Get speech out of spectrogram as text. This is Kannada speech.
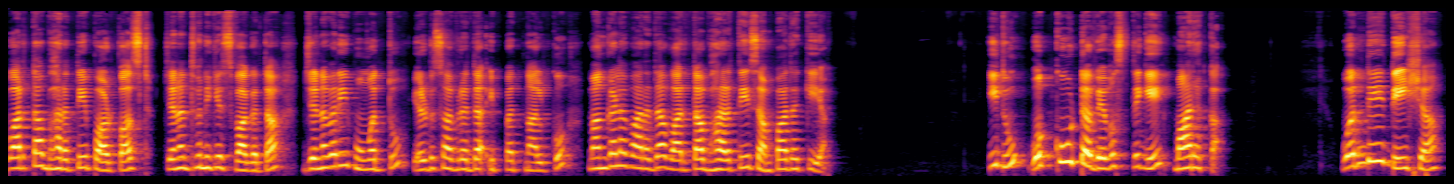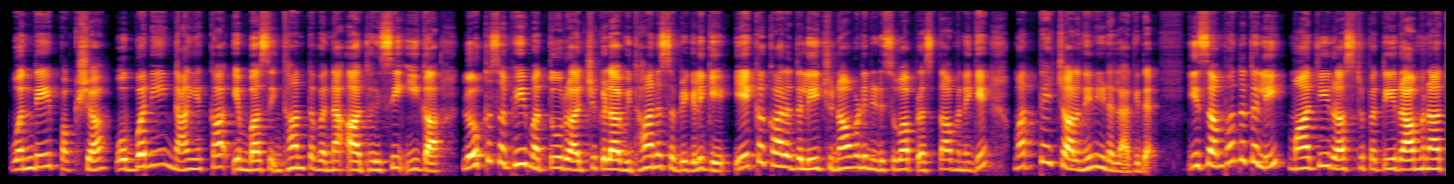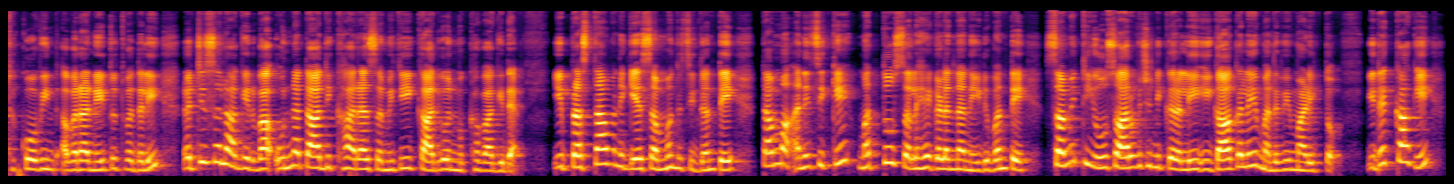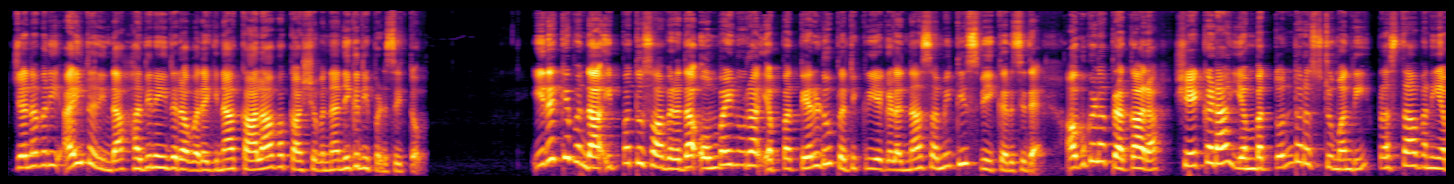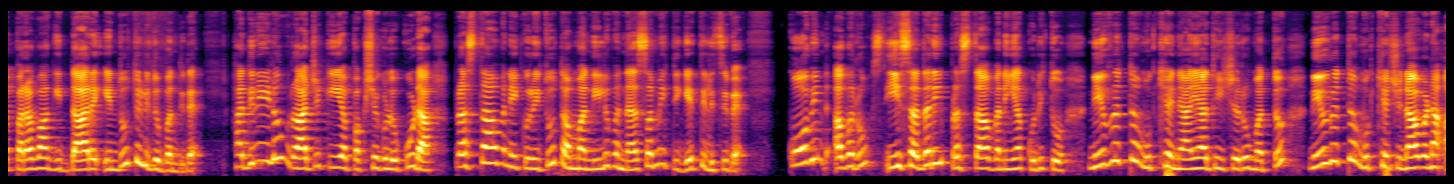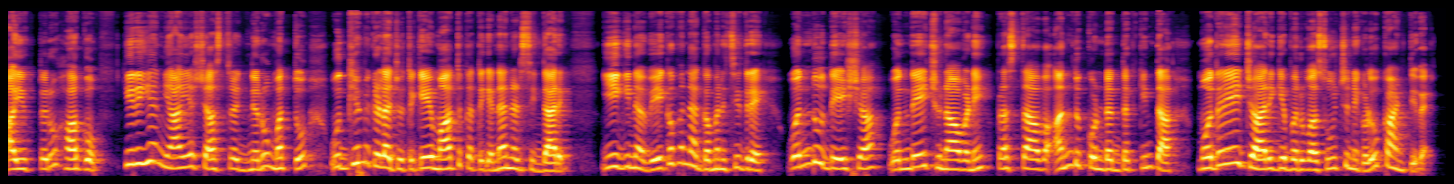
ವಾರ್ತಾಭಾರತಿ ಪಾಡ್ಕಾಸ್ಟ್ ಜನಧ್ವನಿಗೆ ಸ್ವಾಗತ. ಜನವರಿ ಮೂವತ್ತು, ಎರಡು ಸಾವಿರದ ಇಪ್ಪತ್ನಾಲ್ಕು, ಮಂಗಳವಾರದ ವಾರ್ತಾಭಾರತಿ ಸಂಪಾದಕೀಯ. ಇದು ಒಕ್ಕೂಟ ವ್ಯವಸ್ಥೆಗೆ ಮಾರಕ. ಒಂದೇ ದೇಶ, ಒಂದೇ ಪಕ್ಷ, ಒಬ್ಬನೇ ನಾಯಕ ಎಂಬ ಸಿದ್ಧಾಂತವನ್ನು ಆಧರಿಸಿ ಈಗ ಲೋಕಸಭೆ ಮತ್ತು ರಾಜ್ಯಗಳ ವಿಧಾನಸಭೆಗಳಿಗೆ ಏಕಕಾಲದಲ್ಲಿ ಚುನಾವಣೆ ನಡೆಸುವ ಪ್ರಸ್ತಾವನೆಗೆ ಮತ್ತೆ ಚಾಲನೆ ನೀಡಲಾಗಿದೆ. ಈ ಸಂಬಂಧದಲ್ಲಿ ಮಾಜಿ ರಾಷ್ಟ್ರಪತಿ ರಾಮನಾಥ್ ಕೋವಿಂದ್ ಅವರ ನೇತೃತ್ವದಲ್ಲಿ ರಚಿಸಲಾಗಿರುವ ಉನ್ನತಾಧಿಕಾರ ಸಮಿತಿ ಕಾರ್ಯೋನ್ಮುಖವಾಗಿದೆ. ಈ ಪ್ರಸ್ತಾವನೆಗೆ ಸಂಬಂಧಿಸಿದಂತೆ ತಮ್ಮ ಅನಿಸಿಕೆ ಮತ್ತು ಸಲಹೆಗಳನ್ನು ನೀಡುವಂತೆ ಸಮಿತಿಯು ಸಾರ್ವಜನಿಕರಲ್ಲಿ ಈಗಾಗಲೇ ಮನವಿ ಮಾಡಿತ್ತು. ಇದಕ್ಕಾಗಿ ಜನವರಿ ಐದರಿಂದ ಹದಿನೈದರವರೆಗಿನ ಕಾಲಾವಕಾಶವನ್ನು ನಿಗದಿಪಡಿಸಿತ್ತು. ಇದಕ್ಕೆ ಬಂದ ಇಪ್ಪತ್ತು ಸಾವಿರದ ಒಂಬೈನೂರ ಎಪ್ಪತ್ತೆರಡು ಪ್ರತಿಕ್ರಿಯೆಗಳನ್ನು ಸಮಿತಿ ಸ್ವೀಕರಿಸಿದೆ. ಅವುಗಳ ಪ್ರಕಾರ ಶೇಕಡಾ ಎಂಬತ್ತೊಂದರಷ್ಟು ಮಂದಿ ಪ್ರಸ್ತಾವನೆಯ ಪರವಾಗಿದ್ದಾರೆ ಎಂದು ತಿಳಿದುಬಂದಿದೆ ಹದಿನೇಳು ರಾಜಕೀಯ ಪಕ್ಷಗಳು ಕೂಡ ಪ್ರಸ್ತಾವನೆ ಕುರಿತು ತಮ್ಮ ನಿಲುವನ್ನು ಸಮಿತಿಗೆ ತಿಳಿಸಿವೆ. ಕೋವಿಂದ್ ಅವರು ಈ ಸದರಿ ಪ್ರಸ್ತಾವನೆಯ ಕುರಿತು ನಿವೃತ್ತ ಮುಖ್ಯ ನ್ಯಾಯಾಧೀಶರು ಮತ್ತು ನಿವೃತ್ತ ಮುಖ್ಯ ಚುನಾವಣಾ ಆಯುಕ್ತರು ಹಾಗೂ ಹಿರಿಯ ನ್ಯಾಯಶಾಸ್ತ್ರಜ್ಞರು ಮತ್ತು ಉದ್ಯಮಿಗಳ ಜೊತೆಗೆ ಮಾತುಕತೆಯನ್ನು ನಡೆಸಿದ್ದಾರೆ. ಈಗಿನ ವೇಗವನ್ನು ಗಮನಿಸಿದರೆ ಒಂದು ದೇಶ, ಒಂದೇ ಚುನಾವಣೆ ಪ್ರಸ್ತಾವ ಅಂದುಕೊಂಡದ್ದಕ್ಕಿಂತ ಮೊದಲೇ ಜಾರಿಗೆ ಬರುವ ಸೂಚನೆಗಳು ಕಾಣ್ತಿವೆ.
